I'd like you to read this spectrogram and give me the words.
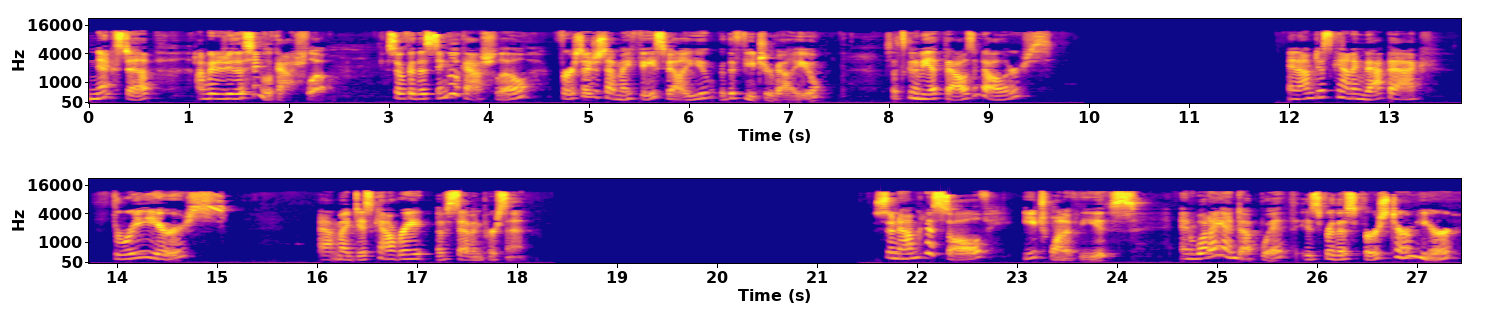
Next up, I'm going to do the single cash flow. So for the single cash flow, first I just have my face value or the future value. So that's going to be $1,000. And I'm discounting that back three years at my discount rate of 7%. So now I'm going to solve each one of these. And what I end up with is for this first term here,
